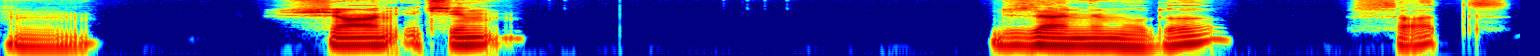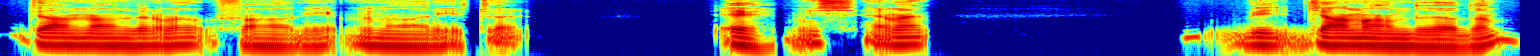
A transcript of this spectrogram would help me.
Hmm. Şu an için düzenli modu sat canlandırma faaliyet maliyeti ehmiş. Hemen bir canlandıralım.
